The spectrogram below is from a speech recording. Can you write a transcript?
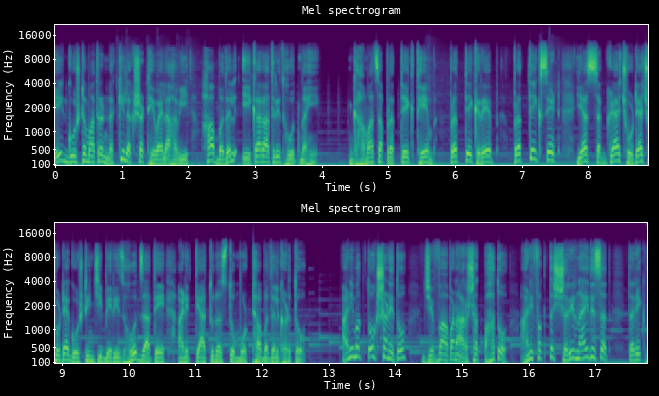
एक गोष्ट मात्र नक्की लक्षात ठेवायला हवी हा बदल एका रात्रीत होत नाही. घामाचा प्रत्येक थेंब प्रत्येक रेप प्रत्येक सेट या सगळ्या छोट्या छोट्या गोष्टींची बेरीज होत जाते आणि त्यातूनच तो मोठा बदल घडतो. आणि मग तो क्षण येतो जेव्हा आपण आरशात पाहतो आणि फक्त शरीर नाही दिसत तर एक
